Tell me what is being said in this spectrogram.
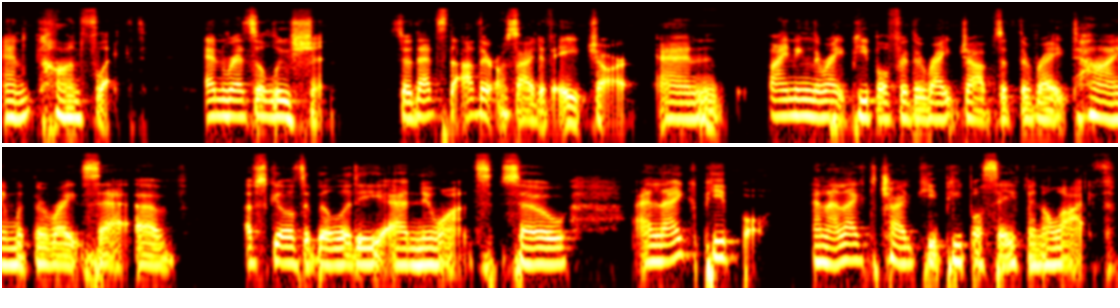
and conflict and resolution. So that's the other side of HR and finding the right people for the right jobs at the right time with the right set of of skills, ability, and nuance. So I like people and I like to try to keep people safe and alive.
